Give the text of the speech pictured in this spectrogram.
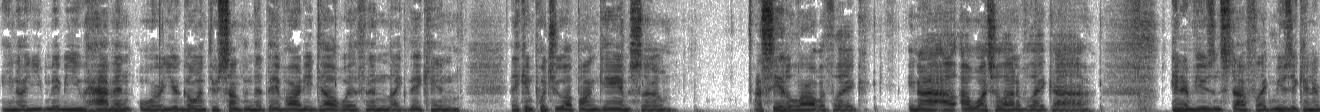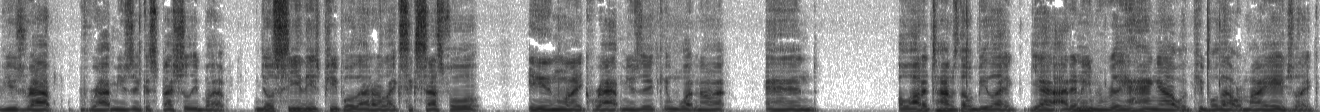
you know you, maybe you haven't or you're going through something that they've already dealt with and like they can they can put you up on game. So i see it a lot with like you know i, I watch a lot of like uh interviews and stuff like music interviews rap rap music especially but you'll see these people that are like successful in like rap music and whatnot and a lot of times they'll be like yeah i didn't even really hang out with people that were my age. Like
